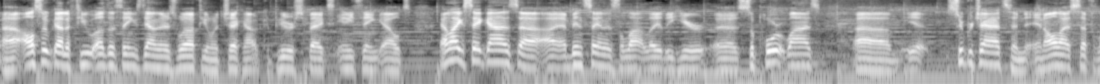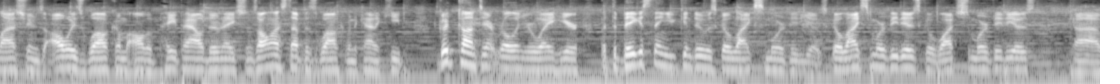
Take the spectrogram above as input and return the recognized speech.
Uh, also got a few other things down there as well if you want to check out computer specs, anything else. And like I said, guys, uh, I've been saying this a lot lately here. Uh, Support-wise, um, yeah, super chats and, and all that stuff in live streams always welcome. All the PayPal donations, all that stuff is welcome to kind of keep good content rolling your way here. But the biggest thing you can do is go like some more videos. Go like some more videos. Go watch some more videos. Uh,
